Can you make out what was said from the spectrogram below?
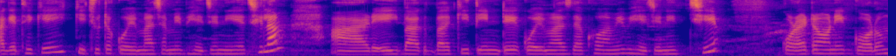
আগে থেকেই কিছুটা কই মাছ আমি ভেজে নিয়েছিলাম। আর এই বাকি তিনটে কই মাছ দেখো, আমি ভেজে নিচ্ছি। কড়াইটা অনেক গরম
